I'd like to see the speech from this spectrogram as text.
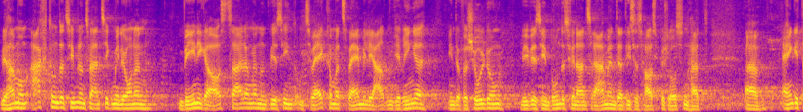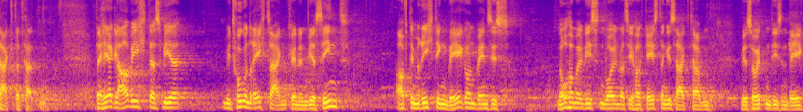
Wir haben um 827 Millionen weniger Auszahlungen und wir sind um 2,2 Milliarden geringer in der Verschuldung, wie wir sie im Bundesfinanzrahmen, der dieses Haus beschlossen hat, äh, eingetaktet hatten. Daher glaube ich, dass wir mit Fug und Recht sagen können, wir sind auf dem richtigen Weg. Und wenn Sie es noch einmal wissen wollen, was ich auch gestern gesagt habe, wir sollten diesen Weg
